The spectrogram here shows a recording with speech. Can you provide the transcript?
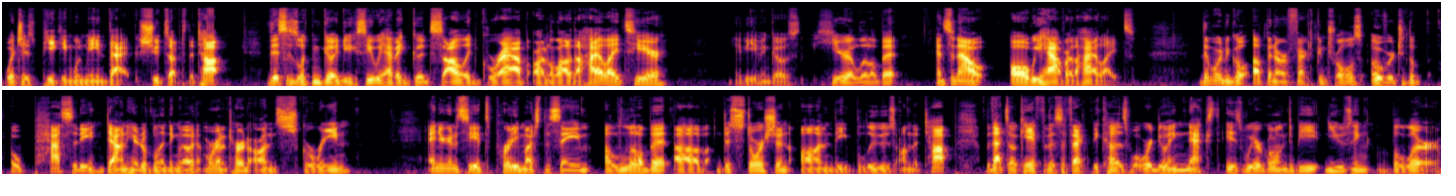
which is peaking would mean that shoots up to the top. This is looking good. You can see we have a good solid grab on a lot of the highlights here. Maybe even goes here a little bit. And so now all we have are the highlights. Then we're going to go up in our effect controls over to the opacity, down here to blending mode, and we're going to turn on screen and you're going to see it's pretty much the same, a little bit of distortion on the blues on the top, but that's okay for this effect because what we're doing next is we're going to be using blur.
